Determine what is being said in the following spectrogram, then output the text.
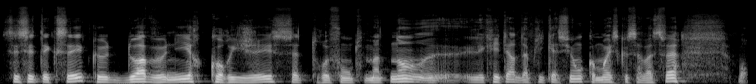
c'est cet excès que doit venir corriger cette refonte. Maintenant, euh, les critères d'application, comment est-ce que ça va se faire? Bon,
